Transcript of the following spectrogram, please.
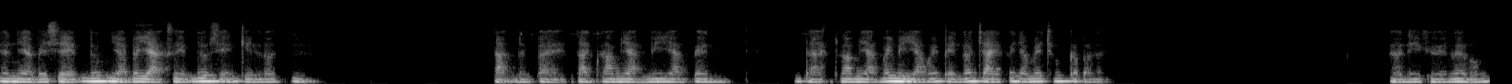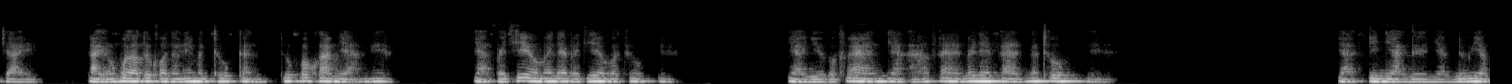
งั้นอย่าไปเสพรูปอย่าไปอยากเสพรูปเสียงกลิ่นรสตัดมันไปตัดความอยากมีอยากเป็นตัดความอยากไม่มีอยากไม่เป็นแล้วใจก็ยังไม่ทุกข์กับอะไรอันนี้คือเรื่องของใจใจของพวกเราทุกคนตอนนี้มันทุกข์กัน ทุกข์เพราะความอยากเนี่ย อยากไปเที่ยวไม่ได้ไปเที่ยวก็ทุกข์อยากอยู่กับแฟน อยากหาแฟนไม่ได้แฟนก็ทุกข์อยากกินอยากดื่มอยากดูอยาก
